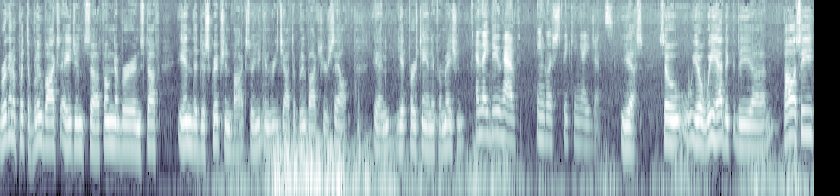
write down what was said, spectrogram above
We're going to put the Blue Box agent's uh, phone number and stuff in the description box so you can reach out to Blue Box yourself and get firsthand information. And they do have English speaking agents. Yes. So, you know, we had the, the uh, policy.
